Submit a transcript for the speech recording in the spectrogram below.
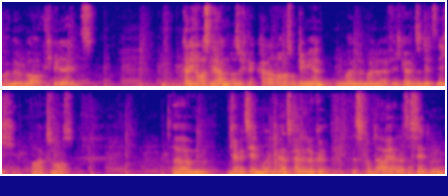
Beim Möbelbau, ich bin ja jetzt, kann ich noch was lernen, also ich kann auch noch was optimieren. Meine, meine Fähigkeiten sind jetzt nicht par excellence. Ähm, ich habe jetzt hier nur eine ganz kleine Lücke. Das kommt daher, dass das hinten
